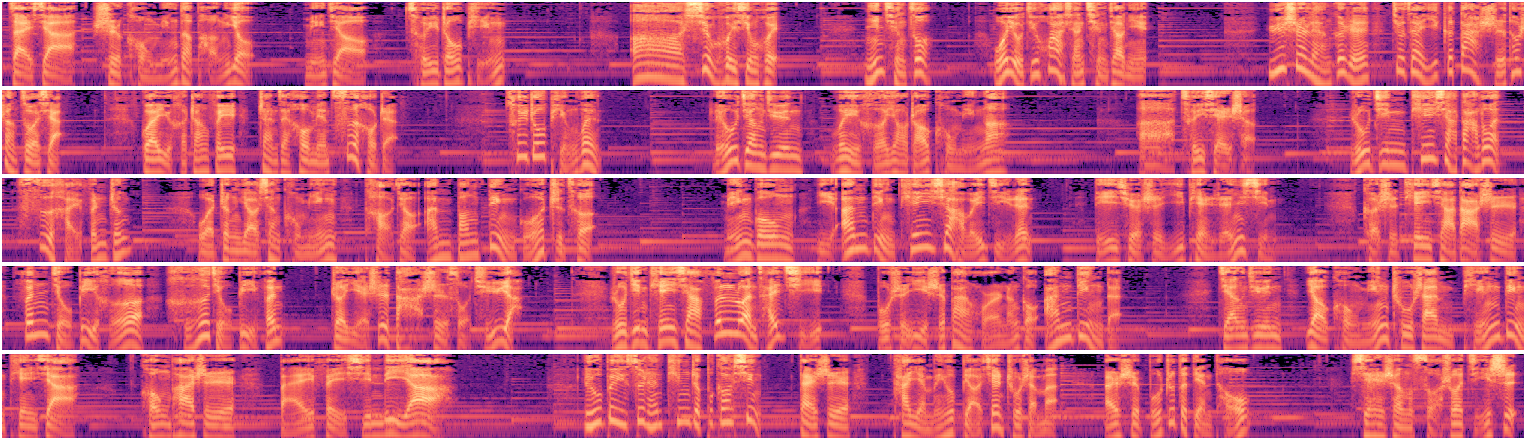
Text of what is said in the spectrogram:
在下是孔明的朋友，名叫崔周平。啊，幸会幸会，您请坐，我有句话想请教您。于是两个人就在一个大石头上坐下，关羽和张飞站在后面伺候着。崔周平问：“刘将军为何要找孔明啊？”啊，崔先生，如今天下大乱，四海纷争，我正要向孔明讨教安邦定国之策。明公以安定天下为己任，的确是一片人心。可是天下大事，分久必合，合久必分，这也是大势所趋呀。如今天下纷乱才起，不是一时半会儿能够安定的。将军要孔明出山平定天下，恐怕是白费心力呀。刘备虽然听着不高兴，但是他也没有表现出什么，而是不住的点头。先生所说极是，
